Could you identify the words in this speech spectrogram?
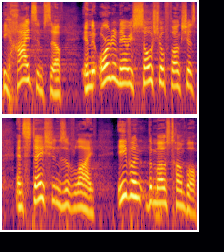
he hides himself in the ordinary social functions and stations of life, even the most humble.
